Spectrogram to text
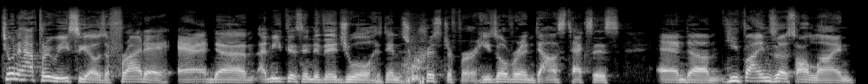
two and a half three weeks ago it was a friday and um, i meet this individual his name is christopher he's over in dallas texas and um, he finds us online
